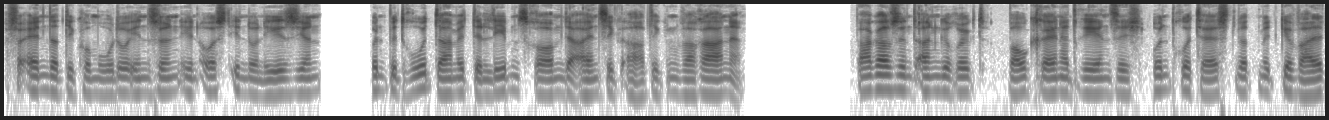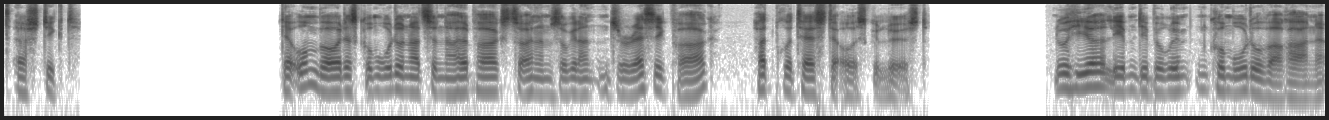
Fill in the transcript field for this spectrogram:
verändert die Komodo-Inseln in Ostindonesien und bedroht damit den Lebensraum der einzigartigen Warane. Bagger sind angerückt, Baukräne drehen sich und Protest wird mit Gewalt erstickt. Der Umbau des Komodo-Nationalparks zu einem sogenannten Jurassic Park hat Proteste ausgelöst. Nur hier leben die berühmten Komodo-Warane.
